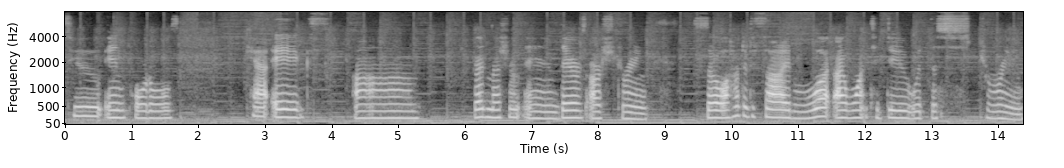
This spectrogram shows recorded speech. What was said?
two end portals, cat eggs, um, red mushroom, and there's our string. So I'll have to decide what I want to do with the string.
